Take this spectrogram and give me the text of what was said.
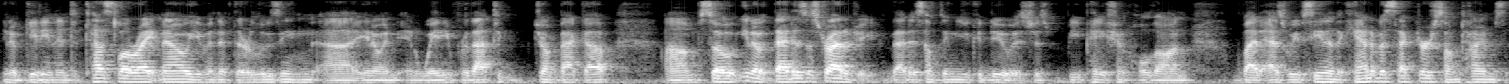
you know, getting into Tesla right now, even if they're losing, uh, you know, and, and, waiting for that to jump back up. Um, so, you know, that is a strategy. That is something you could do is just be patient, hold on. But as we've seen in the cannabis sector, sometimes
